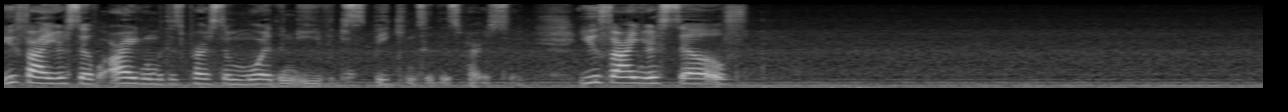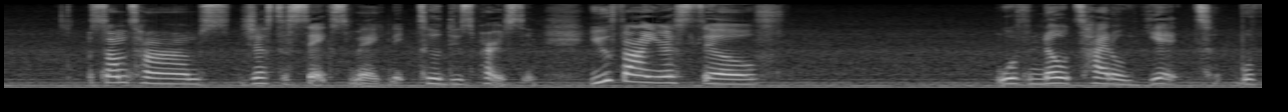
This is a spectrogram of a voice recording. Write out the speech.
You find yourself arguing with this person more than even speaking to this person. You find yourself sometimes just a sex magnet to this person. You find yourself with no title yet with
